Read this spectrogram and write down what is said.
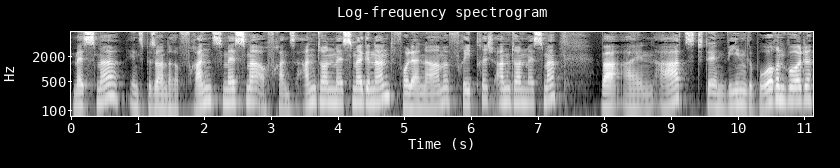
Mesmer, insbesondere Franz Mesmer, auch Franz Anton Mesmer genannt, voller Name Friedrich Anton Mesmer, war ein Arzt, der in Wien geboren wurde,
